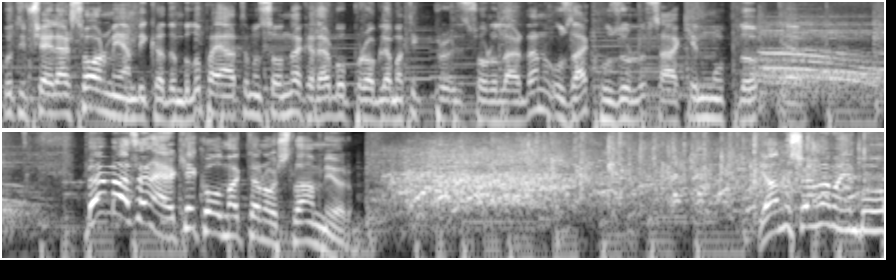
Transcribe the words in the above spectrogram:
Bu tip şeyler sormayan bir kadın bulup hayatımın sonuna kadar bu problematik pro- sorulardan uzak, huzurlu, sakin, mutlu. Evet. Ben bazen erkek olmaktan hoşlanmıyorum. Yanlış anlamayın bu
